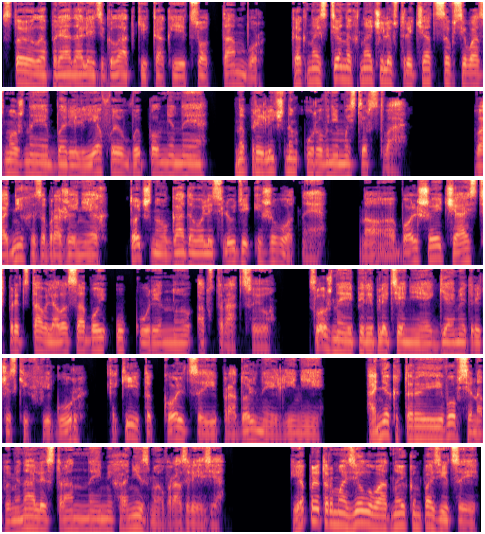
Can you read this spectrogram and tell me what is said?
Стоило преодолеть гладкий, как яйцо, тамбур, как на стенах начали встречаться всевозможные барельефы, выполненные на приличном уровне мастерства. В одних изображениях точно угадывались люди и животные, но большая часть представляла собой укуренную абстракцию. Сложные переплетения геометрических фигур, какие-то кольца и продольные линии, а некоторые и вовсе напоминали странные механизмы в разрезе. Я притормозил у одной композиции,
